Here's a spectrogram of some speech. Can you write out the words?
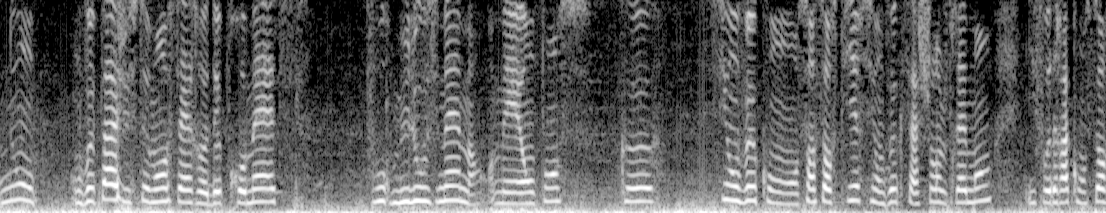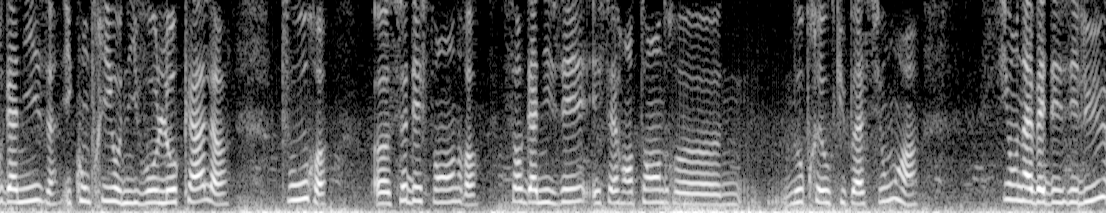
nous, on ne veut pas justement faire de promesses pour Mulhouse même, mais on pense que si on veut qu'on s'en sortir, si on veut que ça change vraiment, il faudra qu'on s'organise, y compris au niveau local, pour euh, se défendre, s'organiser et faire entendre euh, nos préoccupations. Si on avait des élus,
